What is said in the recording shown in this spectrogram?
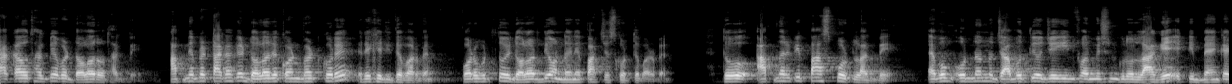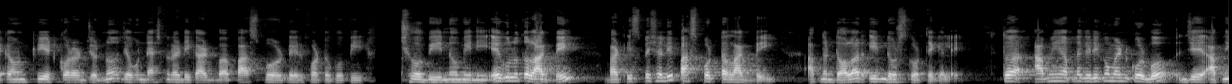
টাকাও থাকবে আবার ডলারও থাকবে। আপনি আপনার টাকাকে ডলারে কনভার্ট করে রেখে দিতে পারবেন। পরবর্তীতে ওই ডলার দিয়ে অনলাইনে পারচেস করতে পারবেন। তো আপনার একটি পাসপোর্ট লাগবে। এবং অন্যান্য যাবতীয় যে ইনফরমেশনগুলো লাগে একটি ব্যাংক অ্যাকাউন্ট ক্রিয়েট করার জন্য, যেমন ন্যাশনাল আইডি কার্ড বা পাসপোর্টের ফটোকপি, ছবি, নমিনি, এগুলো তো লাগবেই, বাট স্পেশালি পাসপোর্টটা লাগবেই আপনার ডলার ইনডোর্স করতে গেলে। তো আমি আপনাকে রিকমেন্ড করব যে আপনি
